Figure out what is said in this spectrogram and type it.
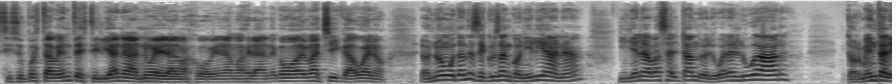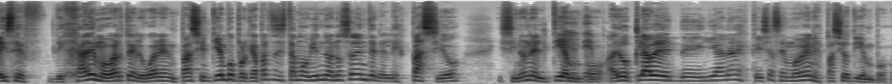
si supuestamente Stiliana no era más joven, era más grande, como más chica. Bueno, los nuevos mutantes se cruzan con Iliana. Iliana va saltando de lugar en lugar. Tormenta le dice, deja de moverte de lugar en espacio y tiempo, porque aparte se está moviendo no solamente en el espacio, sino en el tiempo. Algo clave de Iliana es que ella se mueve en espacio-tiempo.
